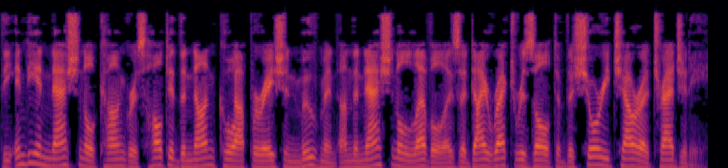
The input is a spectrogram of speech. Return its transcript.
the Indian National Congress halted the non cooperation movement on the national level as a direct result of the Chauri Chaura tragedy.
